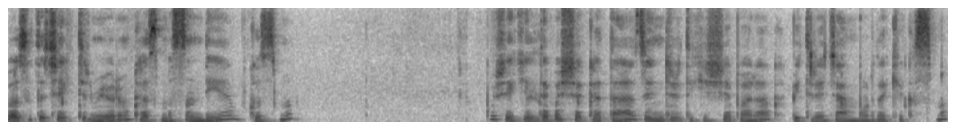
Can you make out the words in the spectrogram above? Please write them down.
Da çektirmiyorum kasmasın diye bu kısmı. Bu şekilde başa kadar zincir dikiş yaparak bitireceğim buradaki kısmı.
